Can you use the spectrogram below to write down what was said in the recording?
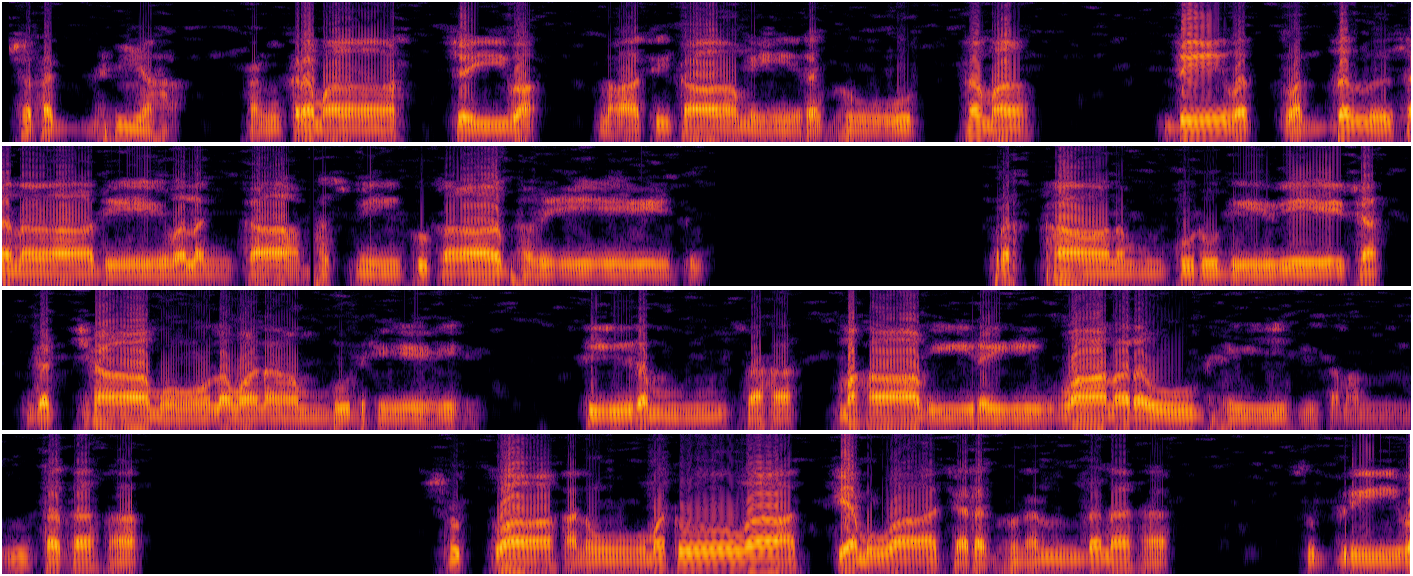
शतघ्न्यः सङ्क्रमाश्चैव नाशिता मे रघूत्तम। देवत्वद्दर्शनादेवलङ्का भस्मीकृता भवेत्। प्रस्थानम् कुरु देवेश गच्छामो लवणाम्बुधेः तीरम् सह महावीरैर्वानरौघैः समन्ततः श्रुत्वा हनूमतो वाक्यमुवाच रघुनन्दनः। सुग्रीव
